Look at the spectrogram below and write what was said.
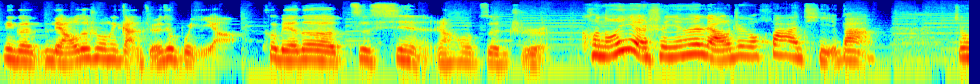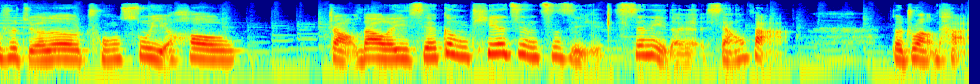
那个聊的时候那感觉就不一样，特别的自信，然后自知。可能也是因为聊这个话题吧，就是觉得重塑以后找到了一些更贴近自己心里的想法的状态。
